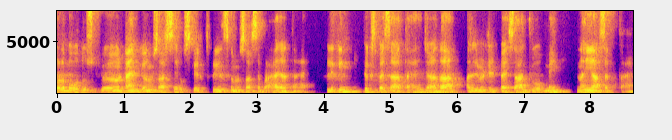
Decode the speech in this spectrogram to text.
थोड़ा बहुत उस टाइम के अनुसार से, उसके एक्सपीरियंस के अनुसार से बढ़ाया जाता है, लेकिन फिक्स पैसा आता है, ज़्यादा अनलिमिटेड पैसा जॉब में नहीं आ सकता है।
